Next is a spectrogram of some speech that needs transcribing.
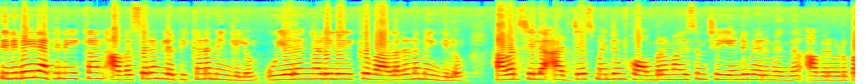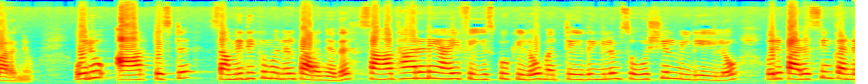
സിനിമയിൽ അഭിനയിക്കാൻ അവസരം ലഭിക്കണമെങ്കിലും ഉയരങ്ങളിലേക്ക് വളരണമെങ്കിലും അവർ ചില അഡ്ജസ്റ്റ്മെന്റും കോംപ്രമൈസും ചെയ്യേണ്ടി വരുമെന്ന് അവരോട് പറഞ്ഞു. ഒരു ആർട്ടിസ്റ്റ് സമിതിക്ക് മുന്നിൽ പറഞ്ഞത് സാധാരണയായി ഫേസ്ബുക്കിലോ മറ്റേതെങ്കിലും സോഷ്യൽ മീഡിയയിലോ ഒരു പരസ്യം കണ്ട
